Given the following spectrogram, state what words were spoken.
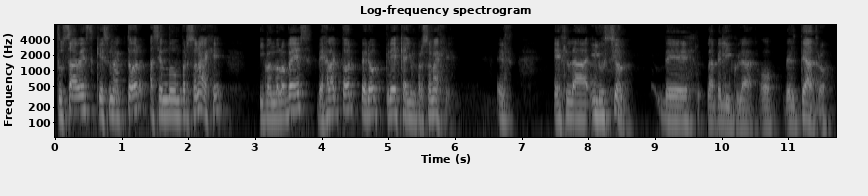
Tú sabes que es un actor haciendo un personaje y cuando lo ves, ves al actor, pero crees que hay un personaje. Es, es la ilusión de la película o del teatro.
